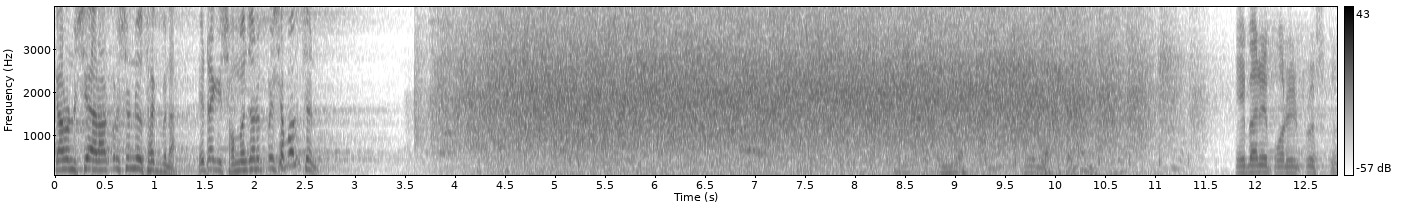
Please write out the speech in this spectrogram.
কারণ সে আর আকর্ষণীয় থাকবে না। এটা কি সম্মানজনক পেশা বলছেন? এবারে পরের প্রশ্ন।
